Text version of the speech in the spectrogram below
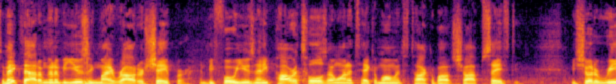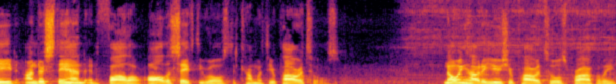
To make that, I'm going to be using my router shaper. And before we use any power tools, I want to take a moment to talk about shop safety. Be sure to read, understand, and follow all the safety rules that come with your power tools. Knowing how to use your power tools properly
